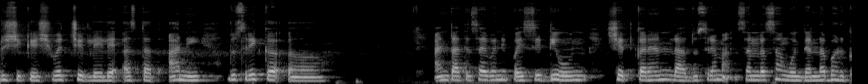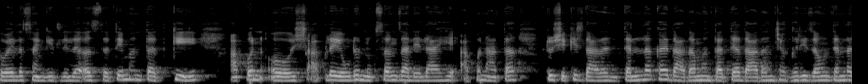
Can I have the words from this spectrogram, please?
ऋषिकेशवर चिडलेले असतात. आणि दुसरे क आणि तात्यासाहेबांनी पैसे देऊन शेतकऱ्यांना दुसऱ्या माणसांना सांगून त्यांना भडकवायला सांगितलेलं असतं. ते म्हणतात की आपण श- आपलं एवढं नुकसान झालेलं आहे. आपण आता ऋषिकेश दादा त्यांना काय दादा म्हणतात? त्या दादांच्या घरी जाऊन त्यांना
